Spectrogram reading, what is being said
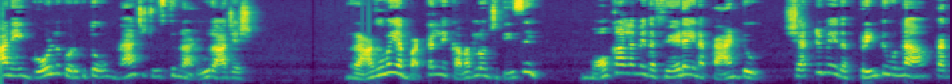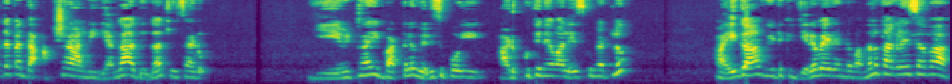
అని గోళ్ళు కొరుకుతూ మ్యాచ్ చూస్తున్నాడు రాజేష్. రాఘవయ్య బట్టల్ని కవర్లోంచి తీసి మోకాళ్ళ మీద ఫేడైన ప్యాంటు షర్టు మీద ప్రింట్ ఉన్న పెద్ద పెద్ద అక్షరాల్ని యగాదిగా చూశాడు. ఏమిట్రా ఈ బట్టలు వెలిసిపోయి అడుక్కు తినేవాళ్ళు వేసుకున్నట్లు? పైగా వీటికి ఇరవై రెండు వందలు తగలేశావా?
